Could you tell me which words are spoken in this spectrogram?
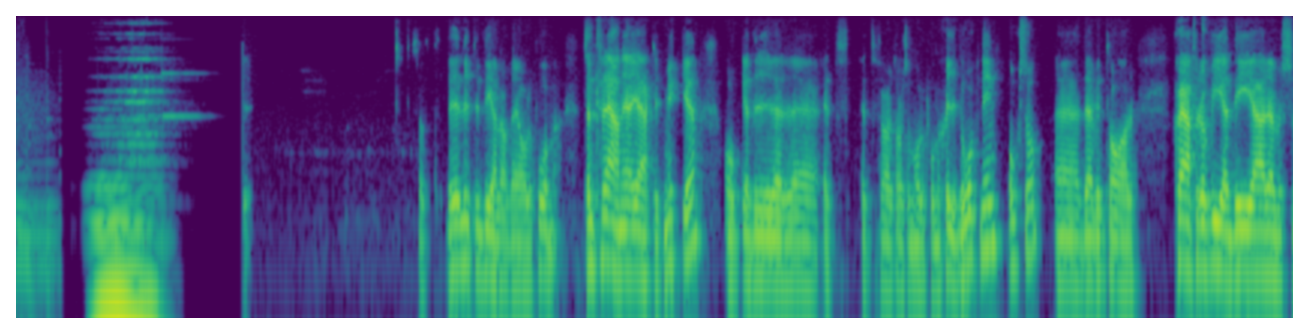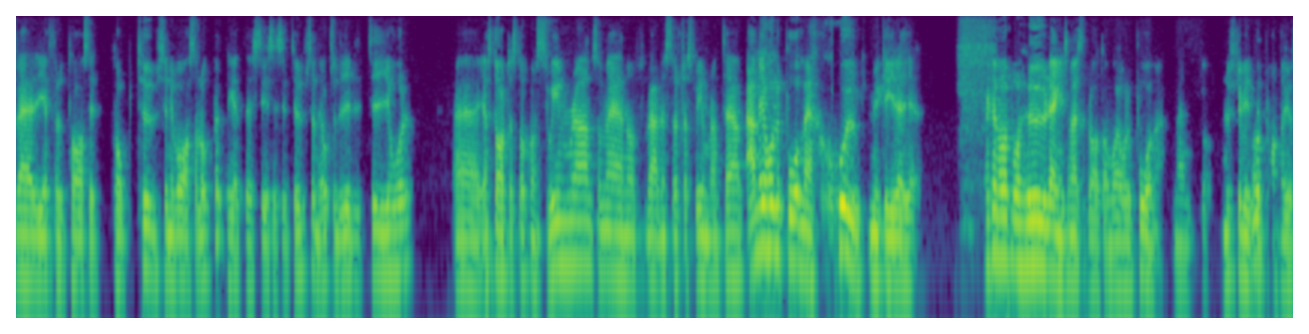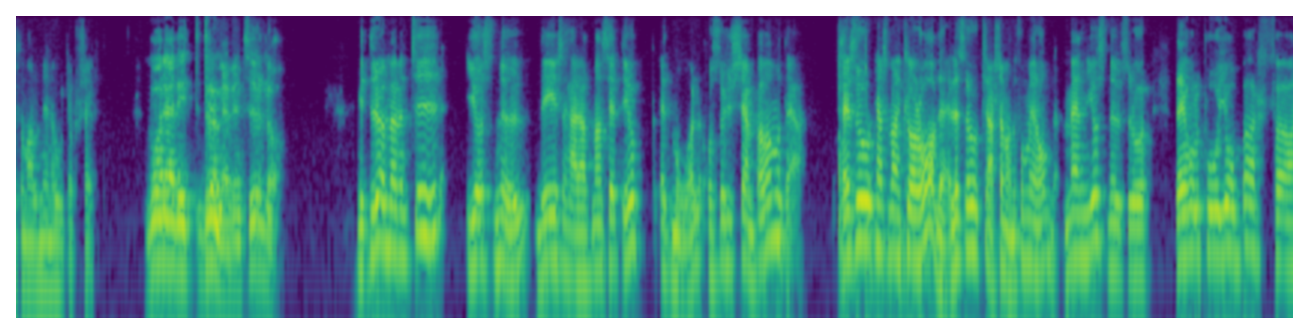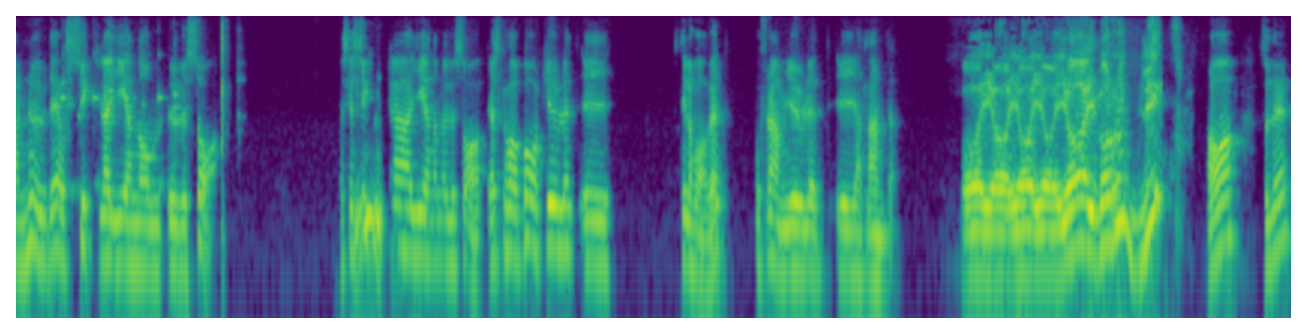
det är lite delar av det jag håller på med. Sen tränar jag jäkligt mycket och jag driver eh, ett, ett företag som håller på med skidåkning också. Eh, där vi tar chefer och VD över Sverige för att ta sig topp 1000 i Vasaloppet. Det heter CCC 1000. Det har också drivit i 10 år. Eh, jag startar Stockholm Swimrun som är en av världens största swimrun-tävlingar. Jag håller på med sjukt mycket grejer. Jag kan hålla på hur länge som helst och prata om vad jag håller på med. Men nu ska vi inte prata just om alla mina olika projekt. Vad är ditt drömäventyr då? Mitt drömäventyr just nu, det är så här att man sätter upp ett mål och så kämpar man mot det. Sen så kanske man klarar av det, eller så kraschar man. Då får man göra om det. Men just nu, så då, det jag håller på och jobbar för nu, det är att cykla genom USA. Jag ska cykla genom USA. Jag ska ha bakhjulet i Stilla havet och framhjulet i Atlanten. Oj, oj, oj, oj, oj, vad roligt! Ja, så det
